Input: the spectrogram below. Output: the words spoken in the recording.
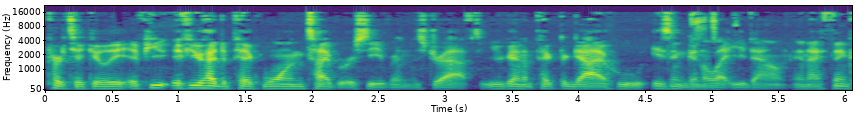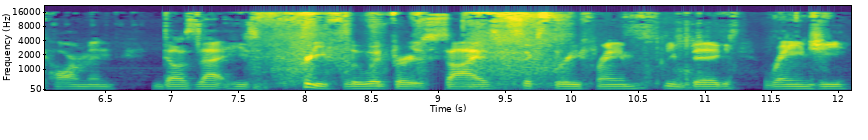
particularly if you if you had to pick one type of receiver in this draft, you're going to pick the guy who isn't going to let you down, and I think Harmon does that. He's pretty fluid for his size, six three frame, pretty big, rangy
